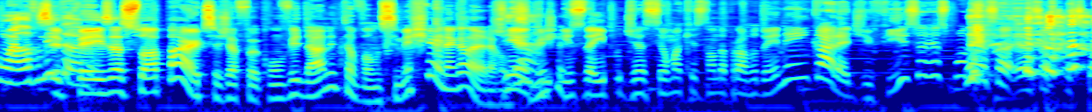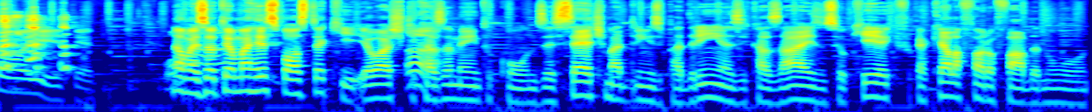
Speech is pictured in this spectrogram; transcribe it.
com ela você vomitando. fez a sua parte, você já foi convidado, então vamos se mexer, né, galera? Vamos Gente, mexer. isso daí podia ser uma questão da prova do Enem, cara. É difícil responder essa, essa questão aí, gente. Não, mas eu tenho uma resposta aqui. Eu acho que Ah. casamento com 17 madrinhos e padrinhas e casais, não sei o quê, que fica aquela farofada no,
